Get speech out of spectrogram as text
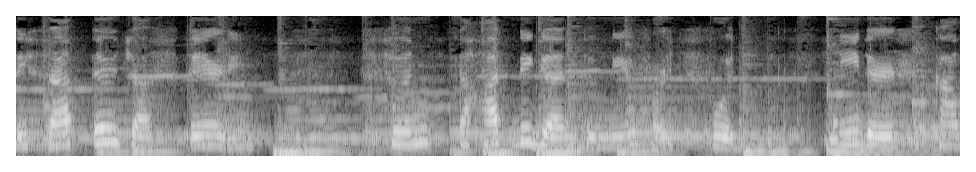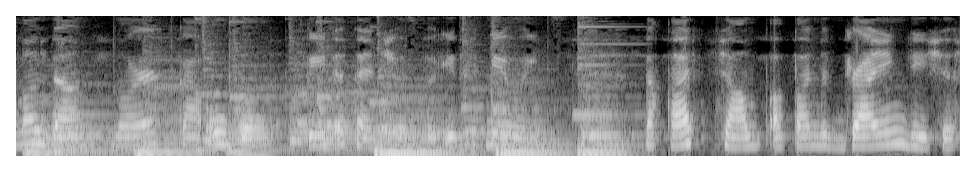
They sat there just staring. Soon, the cat began to mew for its food. Neither Kamaldang nor Kaugong paid attention to its mewing. The cat jumped upon the drying dishes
